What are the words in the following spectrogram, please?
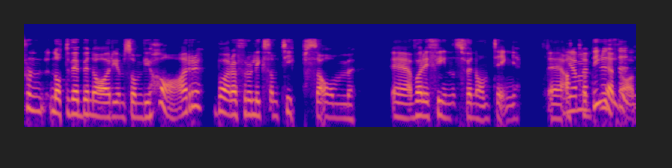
från något webbinarium som vi har bara för att liksom tipsa om eh, vad det finns för någonting eh, att ja, ta del av.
